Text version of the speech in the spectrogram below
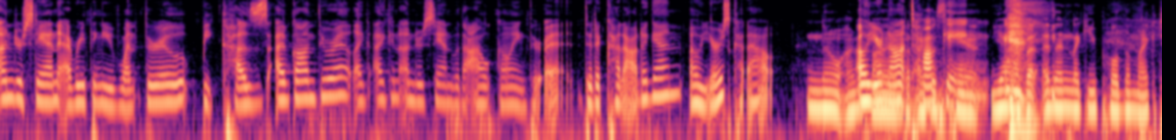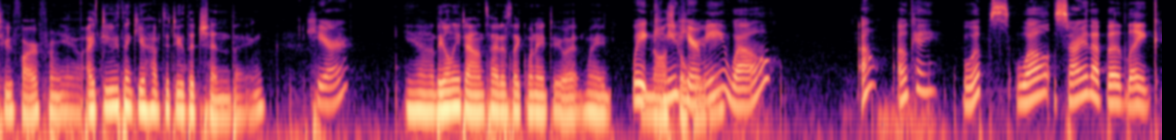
understand everything you've went through because i've gone through it like i can understand without going through it did it cut out again oh yours cut out No, I'm. Oh, you're not but I just talking. Yeah, but and then like you pulled the mic too far from you. I do think you have to do the chin thing. here Yeah, the only downside is like when I do it, my wait can you hear me well oh okay whoops well sorry that the like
